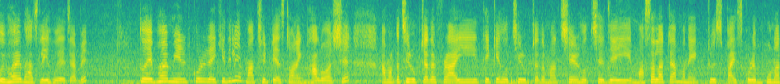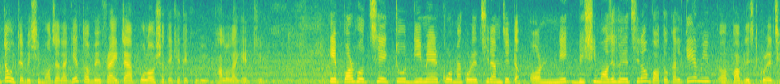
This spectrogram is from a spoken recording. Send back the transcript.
ওইভাবে ভাজলেই হয়ে যাবে। তো এইভাবে মেরিনেট করে রেখে দিলে মাছের টেস্ট অনেক ভালো আসে। আমার কাছে রূপচাঁদা ফ্রাই থেকে হচ্ছে, রূপচাঁদা মাছের হচ্ছে যেই মশালাটা মানে একটু স্পাইস করে ভুনাটা, ওইটা বেশি মজা লাগে। তবে ফ্রাইটা পোলাওর সাথে খেতে খুবই ভালো লাগে আর কি। এরপর হচ্ছে একটু ডিমের কোরমা করেছিলাম, যেটা অনেক বেশি মজা হয়েছিল। গতকালকেই আমি পাবলিশ করেছি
